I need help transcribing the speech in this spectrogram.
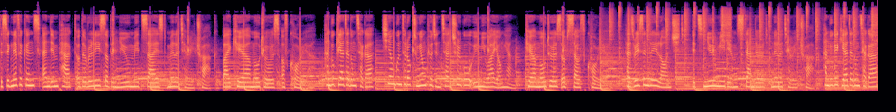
The significance and impact of the release of the new mid-sized military truck by Kia Motors of Korea. 한국 기아 자동차가 신형군 트럭 중형 표준차 출고 의미와 영향. Kia Motors of South Korea has recently launched its new medium standard military truck. 한국의 기아 자동차가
